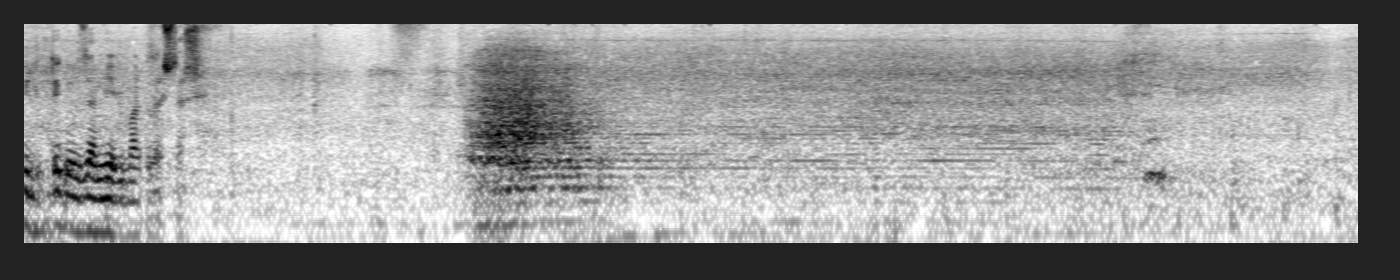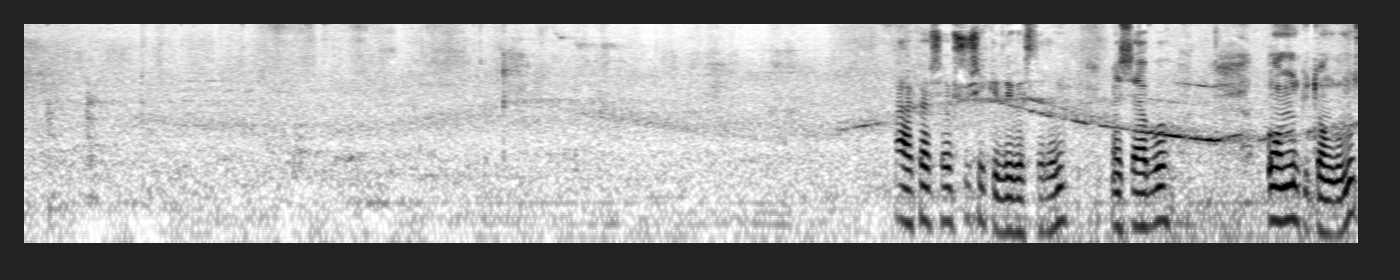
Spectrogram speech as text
Birlikte gözlemleyelim arkadaşlar. Arkadaşlar şu şekilde gösterelim. Mesela bu onluk ütongumuz.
